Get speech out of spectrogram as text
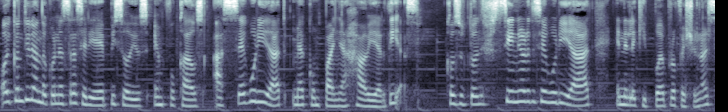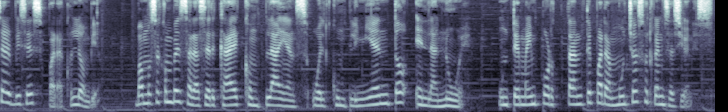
Hoy continuando con nuestra serie de episodios enfocados a seguridad, me acompaña Javier Díaz, consultor senior de seguridad en el equipo de Professional Services para Colombia vamos a conversar acerca de compliance o el cumplimiento en la nube, un tema importante para muchas organizaciones.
